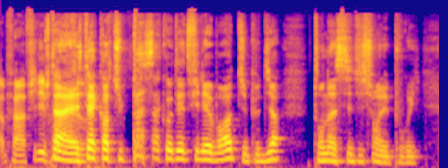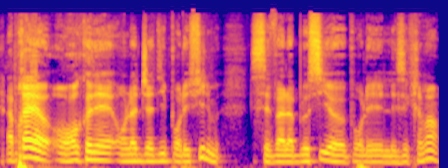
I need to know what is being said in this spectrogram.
enfin Philippe Putain, Roth, putain, quand tu passes à côté de Philippe Roth, tu peux te dire ton institution elle est pourrie. Après, euh, on reconnaît, on l'a déjà dit pour les films, c'est valable aussi euh, pour les, les écrivains.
